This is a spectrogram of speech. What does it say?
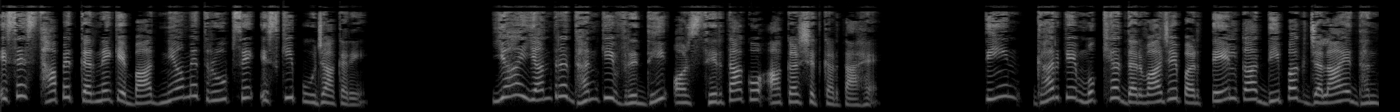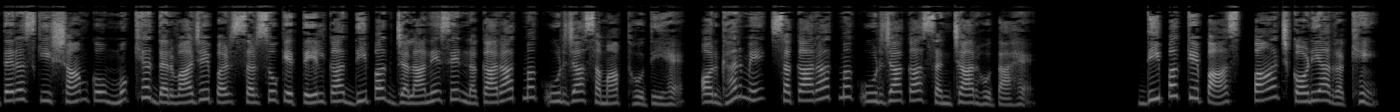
इसे स्थापित करने के बाद नियमित रूप से इसकी पूजा करें। यह यंत्र धन की वृद्धि और स्थिरता को आकर्षित करता है। तीन, घर के मुख्य दरवाजे पर तेल का दीपक जलाए। धनतेरस की शाम को मुख्य दरवाजे पर सरसों के तेल का दीपक जलाने से नकारात्मक ऊर्जा समाप्त होती है और घर में सकारात्मक ऊर्जा का संचार होता है। दीपक के पास पाँच कौड़ियाँ रखें।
